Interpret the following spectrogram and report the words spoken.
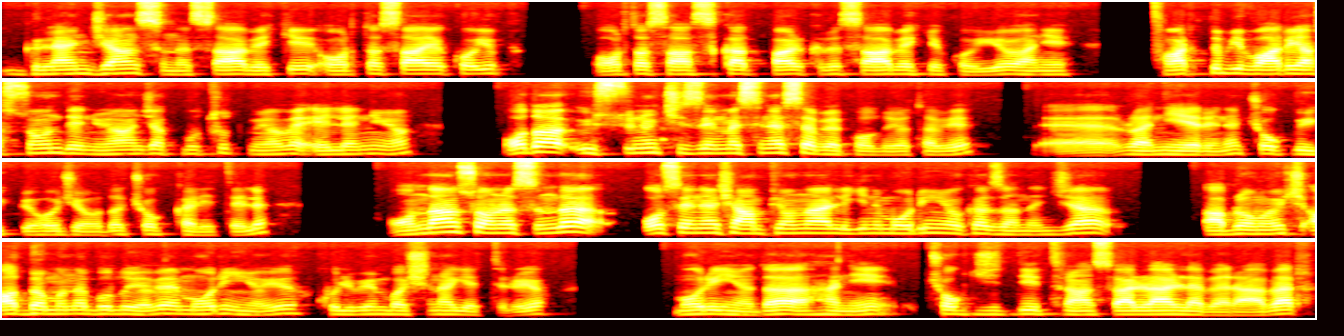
Glenn Johnson'ı sağ beki orta sahaya koyup orta saha Scott Parker'ı sağ beke koyuyor. Hani farklı bir varyasyon deniyor ancak bu tutmuyor ve eleniyor. O da üstünün çizilmesine sebep oluyor tabii. E, Ranieri'nin. Çok büyük bir hoca o da. Çok kaliteli. Ondan sonrasında o sene Şampiyonlar Ligi'ni Mourinho kazanınca Abramovich adamını buluyor ve Mourinho'yu kulübün başına getiriyor. Mourinho da hani çok ciddi transferlerle beraber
